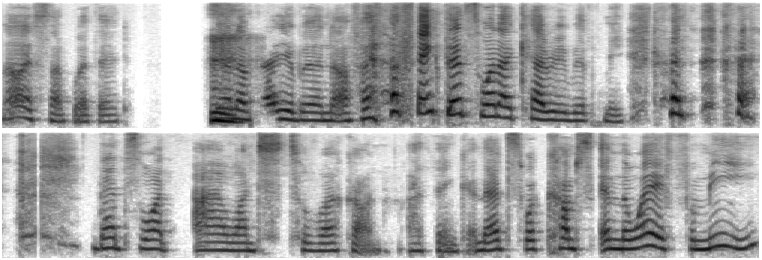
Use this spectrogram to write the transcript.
no, it's not worth it. You're not valuable enough. And I think that's what I carry with me. that's what I want to work on, I think. And that's what comes in the way for me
